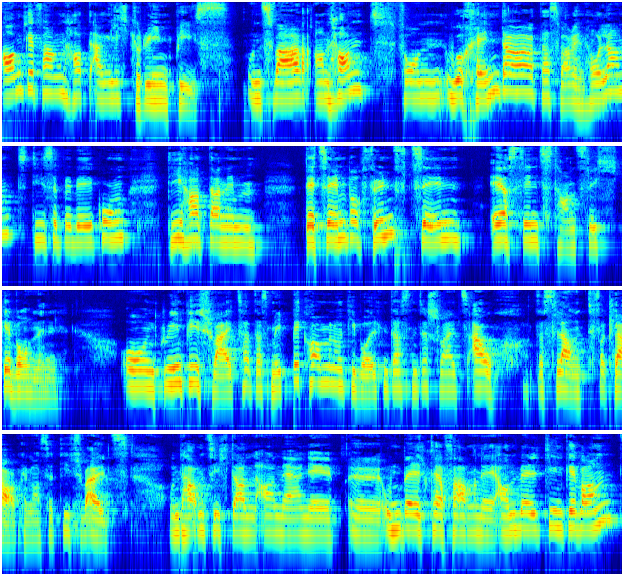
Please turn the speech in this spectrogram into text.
Angefangen hat eigentlich Greenpeace. Und zwar anhand von Urgenda, das war in Holland, diese Bewegung, die hat dann im Dezember 15 erstinstanzlich gewonnen. Und Greenpeace Schweiz hat das mitbekommen und die wollten das in der Schweiz auch, das Land verklagen, also die Schweiz. Und haben sich dann an eine äh, umwelterfahrene Anwältin gewandt,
